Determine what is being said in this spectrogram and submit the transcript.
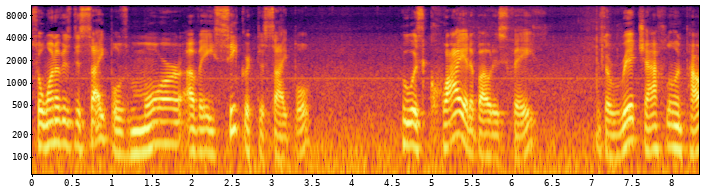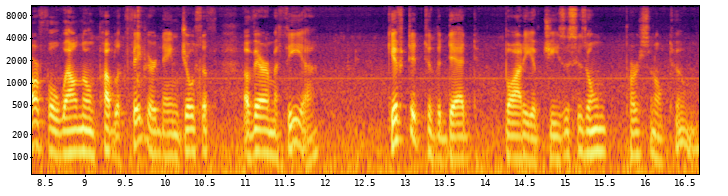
So one of his disciples, more of a secret disciple, who was quiet about his faith, was a rich, affluent, powerful, well-known public figure named Joseph of Arimathea, gifted to the dead body of Jesus his own personal tomb.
